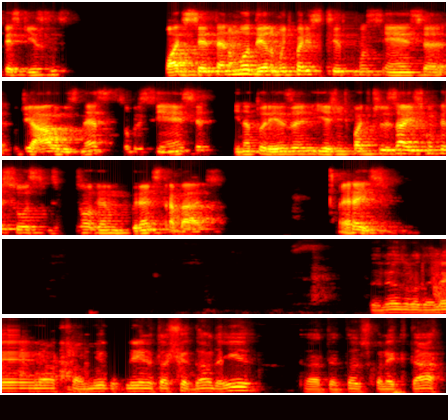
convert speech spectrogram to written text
pesquisas. Pode ser até num modelo muito parecido com ciência, diálogos, né, sobre ciência e natureza, e a gente pode utilizar isso com pessoas desenvolvendo grandes trabalhos. Era isso. Beleza, Madalena? Nosso amigo Plínio está chegando aí, está tentando se conectar.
